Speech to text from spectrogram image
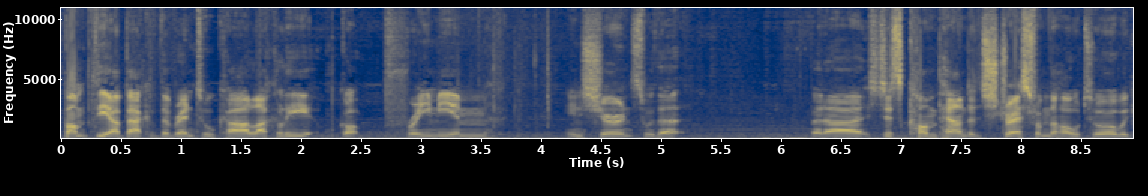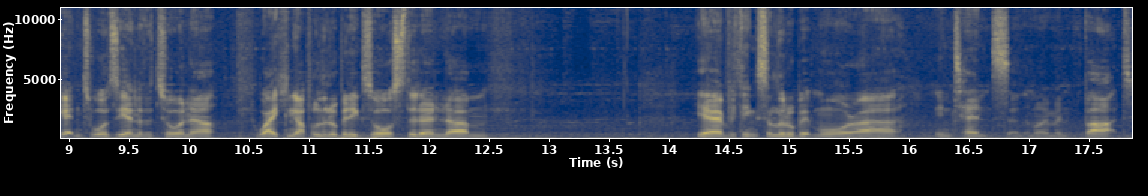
bumped the uh, back of the rental car. Luckily, got premium insurance with it. But uh, it's just compounded stress from the whole tour. We're getting towards the end of the tour now. Waking up a little bit exhausted, and um, yeah, everything's a little bit more uh, intense at the moment. But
